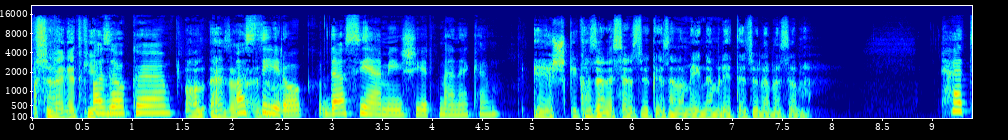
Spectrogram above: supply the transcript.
A szöveget ki? Azok, a, ez a, azt ez írok, a... de a Sziámi is írt már nekem. És kik a zeneszerzők ezen a még nem létező lemezem? Hát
